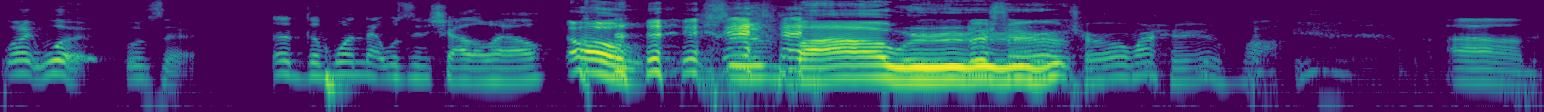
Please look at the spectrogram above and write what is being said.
like what? What's that? Uh, the one that was in Shallow Hal. Oh, this is my word. um,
